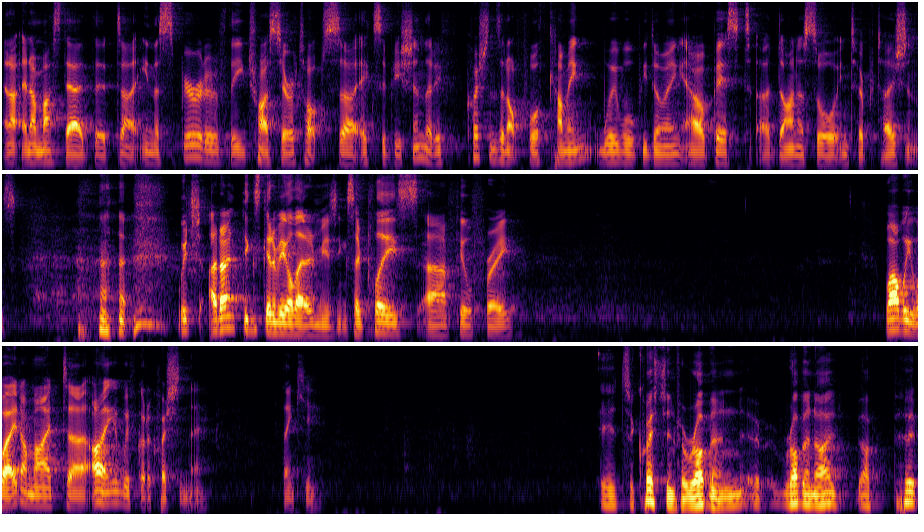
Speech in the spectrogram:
And I, and I, must add that uh, in the spirit of the Triceratops uh, exhibition, that if questions are not forthcoming, we will be doing our best uh, dinosaur interpretations, which I don't think is going to be all that amusing. So please uh, feel free. While we wait, I might. Uh, oh, yeah, we've got a question there. Thank you. It's a question for Robyn. Uh, Robyn, I, I've heard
